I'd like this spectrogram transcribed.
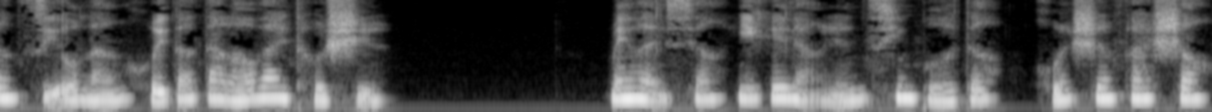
当紫幽兰回到大牢外头时，梅婉香已给两人轻薄的浑身发烧，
